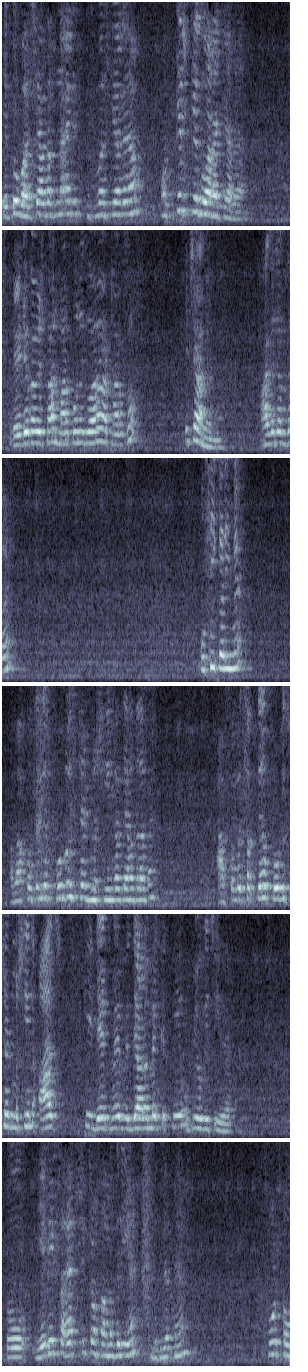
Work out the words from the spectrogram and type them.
एक तो वर्ष याद रखना है कि किस वर्ष किया गया और किसके द्वारा किया गया। रेडियो का आविष्कार मार्कोनी द्वारा अठारह सौ पिचानवे में आगे चलते हैं। उसी कड़ी में? अब आप सोचेंगे फ़ोटो स्टेट मशीन का क्या मतलब है? आप समझ सकते हो फ़ोटो स्टेट मशीन आज की डेट में विद्यालयों में कितनी उपयोगी चीज़ है। तो ये भी एक सहायक शिक्षण सामग्री है लिख लेते हैं। फ़ोटो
